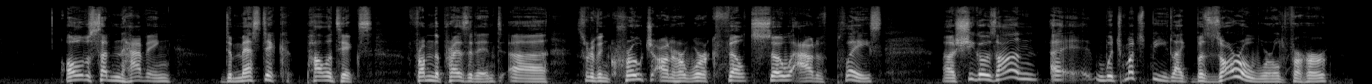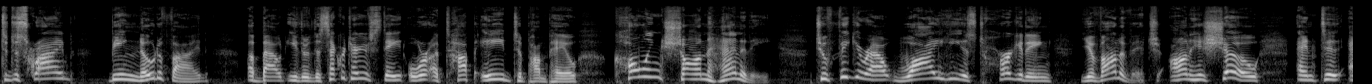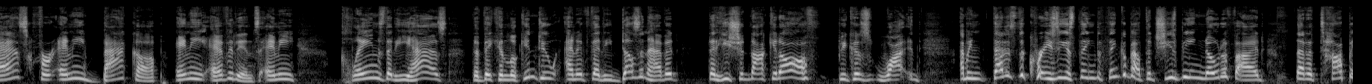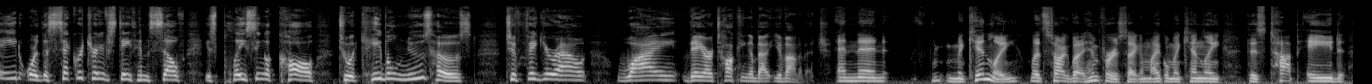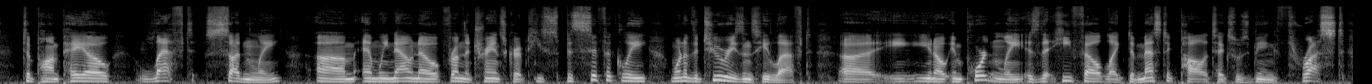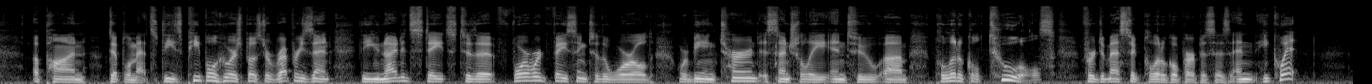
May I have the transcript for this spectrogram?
all of a sudden, having domestic politics from the president uh, sort of encroach on her work felt so out of place. Uh, she goes on, uh, which must be like bizarro world for her, to describe being notified about either the Secretary of State or a top aide to Pompeo calling Sean Hannity to figure out why he is targeting Yovanovitch on his show and to ask for any backup, any evidence, any claims that he has that they can look into. And if that he doesn't have it, that he should knock it off because why? I mean, that is the craziest thing to think about that she's being notified that a top aide or the Secretary of State himself is placing a call to a cable news host to figure out why they are talking about Yovanovitch. And then McKinley, let's talk about him for a second. Michael McKinley, this top aide to Pompeo, left suddenly. Um, and we now know from the transcript he's specifically one of the two reasons he left. Uh, you know, importantly, is that he felt like domestic politics was being thrust upon diplomats. These people who are supposed to represent the United States to the forward facing to the world were being turned essentially into um, political tools for domestic political purposes. And he quit.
